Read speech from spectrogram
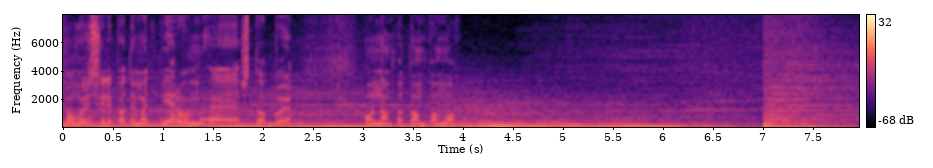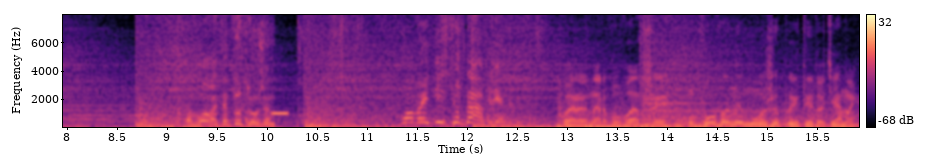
Вову решили поднимать первым, э, чтобы он нам потом помог. Да, Вова, ты тут нужен. Вова, иди сюда, блин. Перенервувавши, Вова не може прийти до тями.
